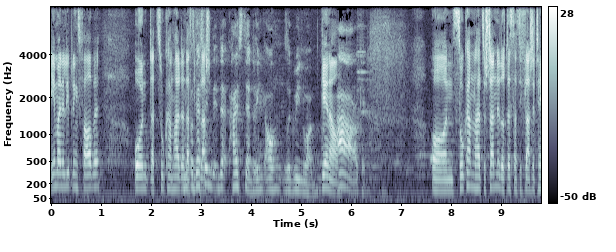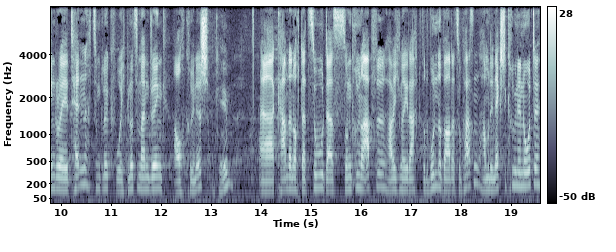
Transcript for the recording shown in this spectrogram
eh meine Lieblingsfarbe. Und dazu kam halt dann, dass Und die Flasche... heißt der Drink auch The Green One. Genau. Ah, okay. Und so kam dann halt zustande, durch das, dass die Flasche Tanqueray 10 zum Glück, wo ich benutze in meinem Drink, auch grün ist. Okay. Äh, kam dann noch dazu, dass so ein grüner Apfel, habe ich mir gedacht, wird wunderbar dazu passen. Haben wir die nächste grüne Note.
